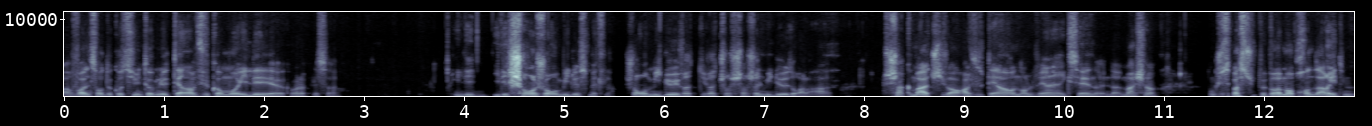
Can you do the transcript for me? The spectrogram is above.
avoir une sorte de continuité au milieu de terrain, vu comment il est, euh, comment on appelle ça? Il est, il est changeant au milieu, ce mec-là. Genre au milieu, il va, il va toujours changer le milieu. Voilà. Chaque match, il va en rajouter un, en enlever un, Eriksen, machin. Donc je sais pas si tu peux vraiment prendre un rythme.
